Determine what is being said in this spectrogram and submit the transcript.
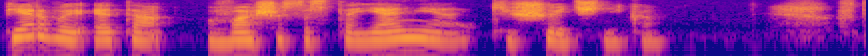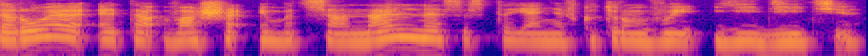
Первый — это ваше состояние кишечника. Второе — это ваше эмоциональное состояние, в котором вы едите.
